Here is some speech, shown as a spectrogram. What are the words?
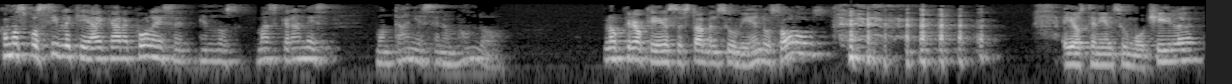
¿Cómo es posible que hay caracoles en, en las más grandes montañas en el mundo? No creo que ellos estaban subiendo solos. Ellos tenían su mochila.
